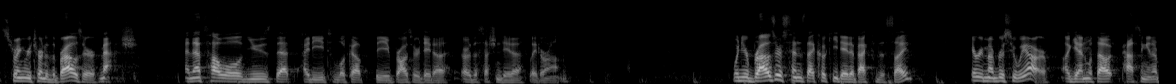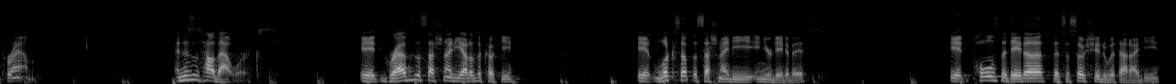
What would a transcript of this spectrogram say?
string returned to the browser match. And that's how we'll use that ID to look up the browser data, or the session data later on. When your browser sends that cookie data back to the site, it remembers who we are, again, without passing in a param. And this is how that works. It grabs the session ID out of the cookie. It looks up the session ID in your database. It pulls the data that's associated with that ID.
